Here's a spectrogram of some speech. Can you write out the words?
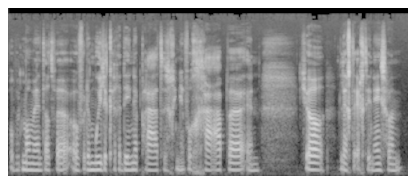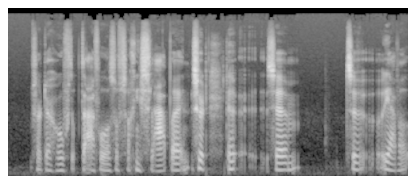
op het moment dat we over de moeilijkere dingen praten. Ze ging heel veel gapen en je wel, legde echt ineens zo'n soort haar hoofd op tafel alsof ze ging slapen. En soort, ze, ze ja,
